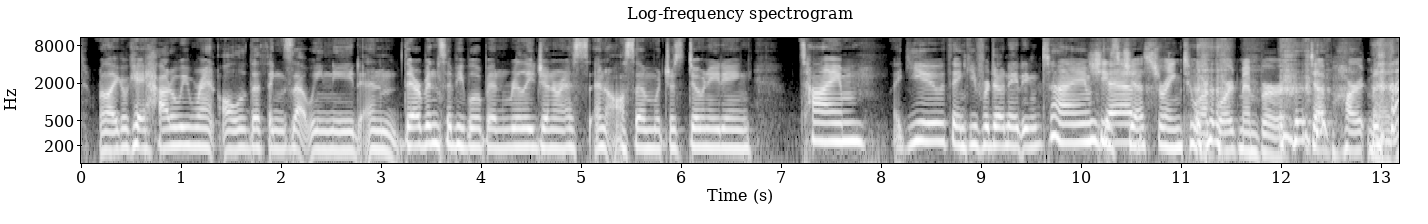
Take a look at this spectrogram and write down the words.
we're like, okay, how do we rent all of the things that we need? And there have been some people who have been really generous and awesome with just donating time like you. Thank you for donating time. She's Deb. gesturing to our board member, Deb Hartman,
